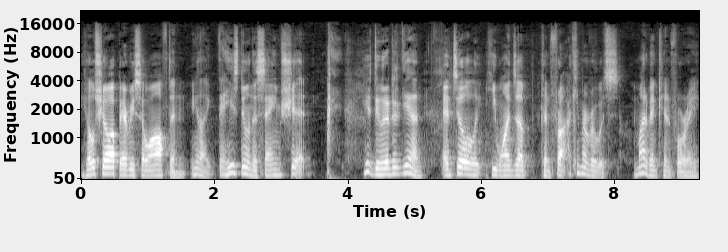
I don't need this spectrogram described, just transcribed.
he'll show up every so often. You're like, he's doing the same shit. he's doing it again until he winds up confront. I can't remember if it was. It might have been Ken Foree.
